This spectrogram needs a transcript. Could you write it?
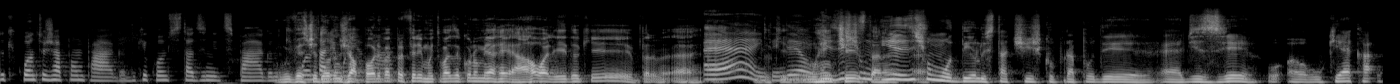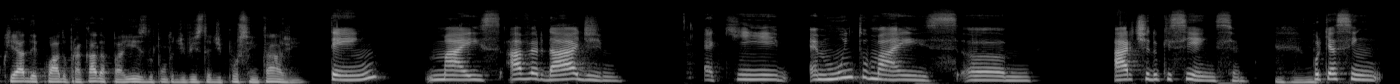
do que quanto o Japão paga, do que quanto os Estados Unidos pagam. o investidor no Japão ele vai preferir muito mais a economia real ali do que. É, é entendeu? um rentista, existe um, né? E existe é. um modelo estatístico para poder é, dizer o, o, que é, o que é adequado para cada país do ponto de vista de porcentagem? Tem, mas a verdade é que é muito mais um, arte do que ciência. Uhum. Porque assim,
